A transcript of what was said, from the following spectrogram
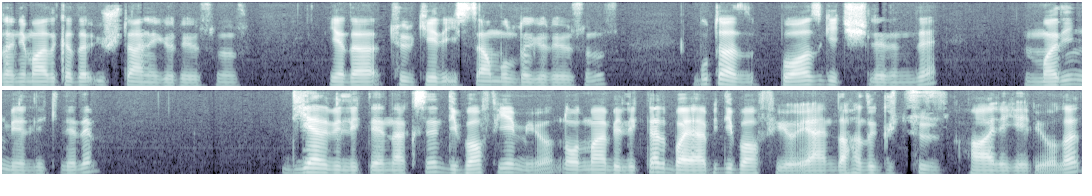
Danimarka'da 3 tane görüyorsunuz. Ya da Türkiye'de İstanbul'da görüyorsunuz. Bu tarz boğaz geçişlerinde marin birlikleri diğer birliklerin aksine debuff yemiyor. Normal birlikler bayağı bir debuff yiyor. Yani daha da güçsüz hale geliyorlar.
